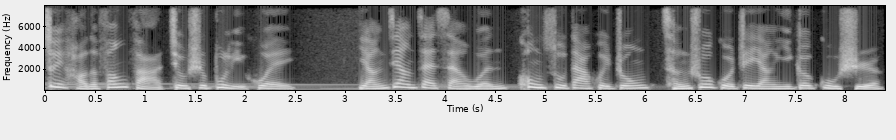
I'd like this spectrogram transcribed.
最好的方法就是不理会。杨绛在散文控诉大会中曾说过这样一个故事：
